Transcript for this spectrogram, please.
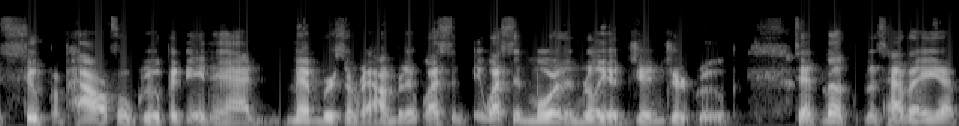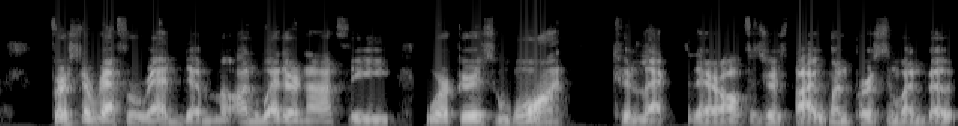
super powerful group. It, it had members around, but it wasn't it wasn't more than really a ginger group. Said, look, let's have a, uh, first a referendum on whether or not the workers want to elect their officers by one person, one vote,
